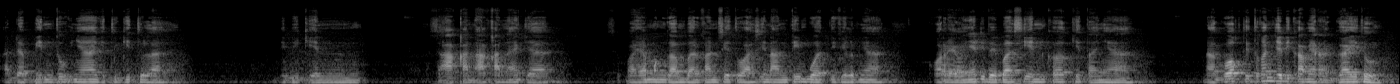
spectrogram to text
ada pintunya gitu gitulah. Dibikin seakan-akan aja supaya menggambarkan situasi nanti buat di filmnya. Koreonya dibebasin ke kitanya. Nah gua waktu itu kan jadi kamera guy tuh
